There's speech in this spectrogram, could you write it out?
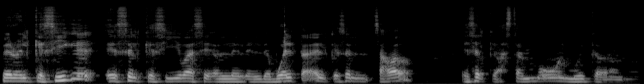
pero el que sigue es el que sí va a ser, el, de vuelta, el que es el sábado, es el que va a estar muy, muy cabrón, ¿no?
